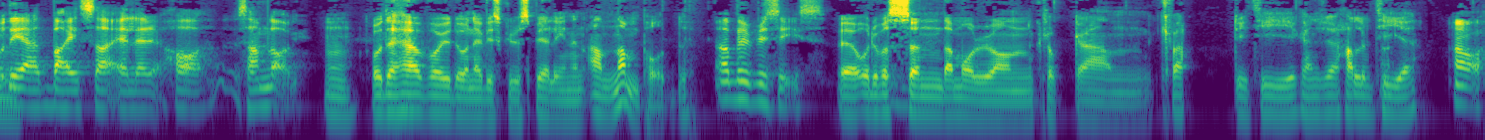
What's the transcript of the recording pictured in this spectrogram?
Och det är att bajsa eller ha samlag. Mm. Och det här var ju då när vi skulle spela in en annan podd. Ja, precis. Eh, Och det var söndag morgon klockan kvart i tio kanske, halv tio. Ja.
